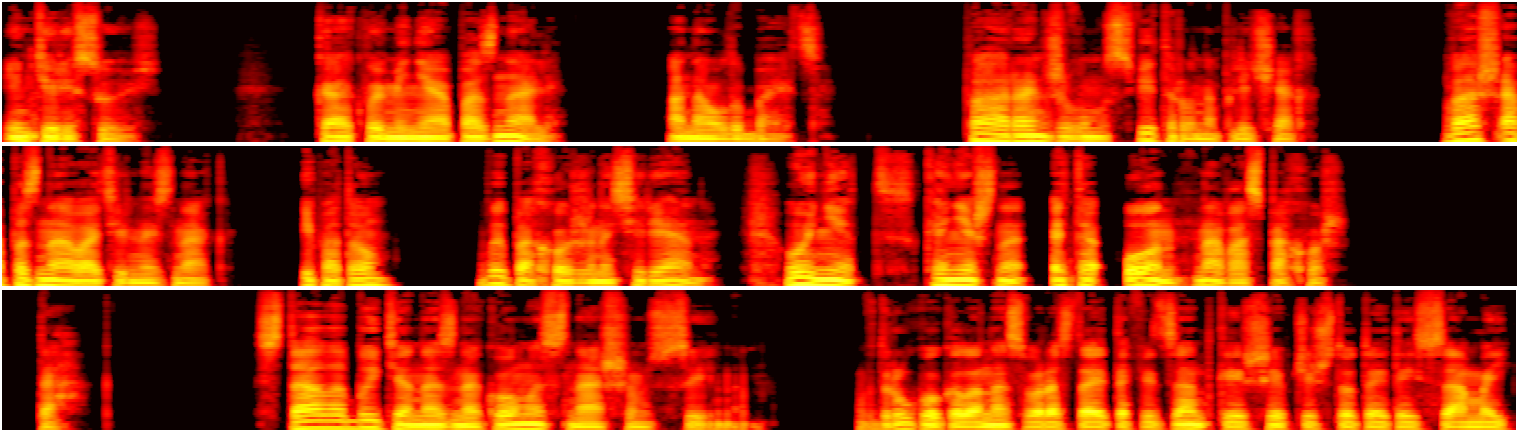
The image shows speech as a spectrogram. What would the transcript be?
Интересуюсь. «Как вы меня опознали?» Она улыбается. «По оранжевому свитеру на плечах. Ваш опознавательный знак. И потом, вы похожи на Сириана. О нет, конечно, это он на вас похож». Так. Стало быть, она знакома с нашим сыном. Вдруг около нас вырастает официантка и шепчет что-то этой самой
